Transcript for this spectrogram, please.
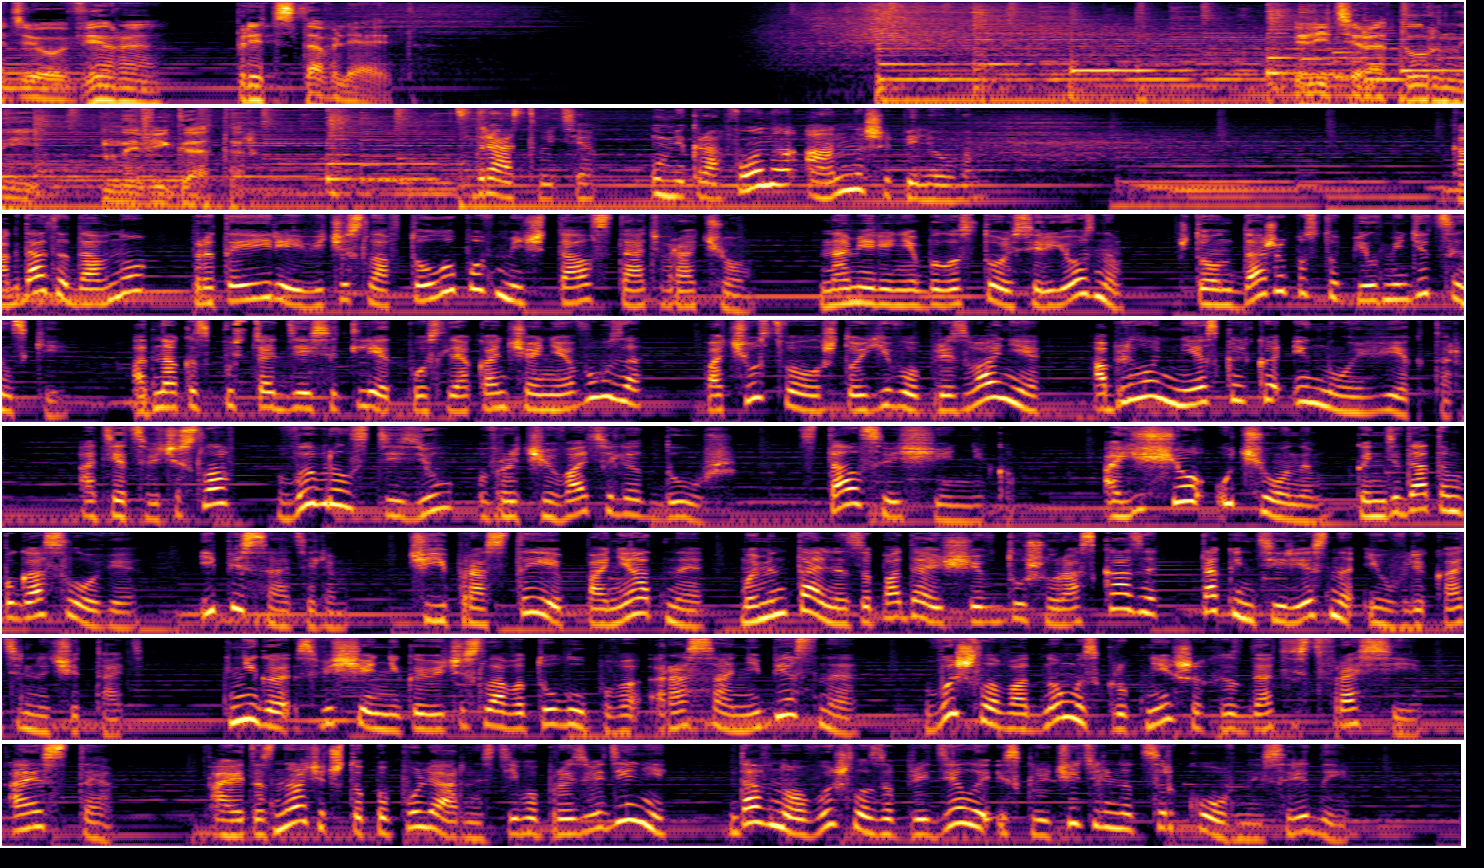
Радио «Вера» представляет Литературный навигатор Здравствуйте! У микрофона Анна Шапилева. Когда-то давно протеерей Вячеслав Тулупов мечтал стать врачом. Намерение было столь серьезным, что он даже поступил в медицинский. Однако спустя 10 лет после окончания вуза почувствовал, что его призвание обрело несколько иной вектор. Отец Вячеслав выбрал стезю врачевателя душ, стал священником. А еще ученым, кандидатом богословия и писателем, чьи простые, понятные, моментально западающие в душу рассказы так интересно и увлекательно читать. Книга священника Вячеслава Тулупова «Роса небесная» вышла в одном из крупнейших издательств России – АСТ. А это значит, что популярность его произведений давно вышла за пределы исключительно церковной среды.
